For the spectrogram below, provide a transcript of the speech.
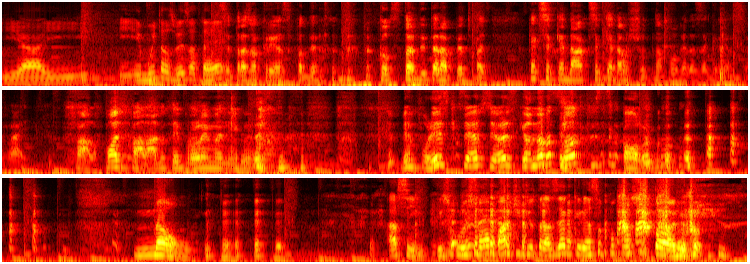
E aí. E, e muitas vezes até. Você traz uma criança pra dentro do consultório de terapeuta e faz. O que, é que você quer dar? Você quer dar um chute na boca dessa criança? Vai. Fala, pode falar, não tem problema nenhum. Bem por isso que, senhoras e senhores, que eu não sou psicólogo. Não! Assim, exclui só a parte de trazer a criança pro consultório.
